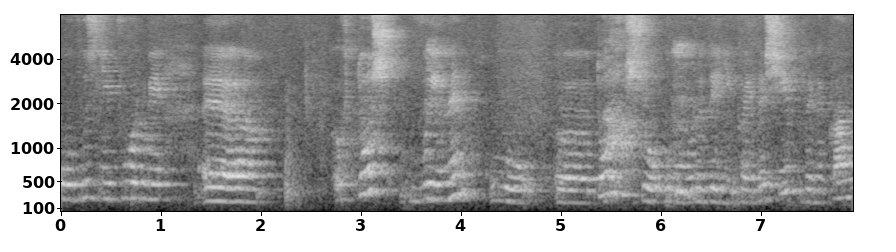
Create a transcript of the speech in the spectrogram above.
у вусній формі. Хто ж винен у тому, що у родині Кайдашів виникали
